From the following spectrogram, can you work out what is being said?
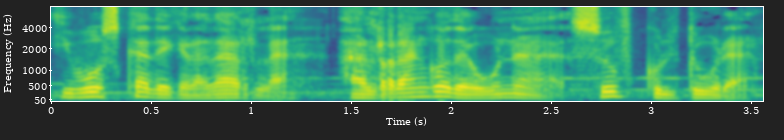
y busca degradarla al rango de una subcultura,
